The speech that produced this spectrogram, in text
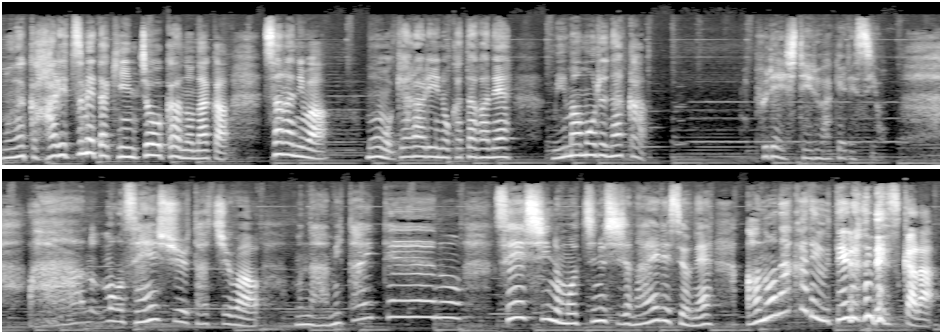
もうなんか張り詰めた緊張感の中さらにはもうギャラリーの方がね見守る中プレーしているわけですよ。あのもう選手たちはもう並大抵の精神の持ち主じゃないですよねあの中で打てるんですから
